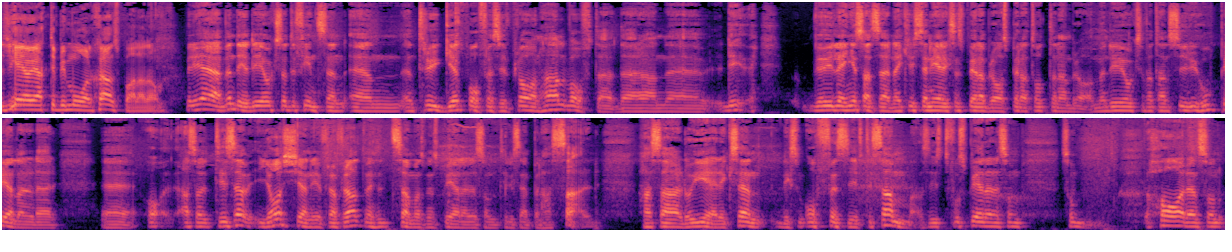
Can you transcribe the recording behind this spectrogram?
ger ju att det blir målchans på alla dem. Men det är även det, det är också att det finns en, en, en trygghet på offensiv planhalva ofta. Där han, eh, det, vi har ju länge sagt så här, när Christian Eriksen spelar bra spelar Tottenham bra. Men det är ju också för att han syr ihop hela det där. Eh, och, alltså, jag känner ju framförallt med, tillsammans med spelare som till exempel Hazard. Hazard och Eriksen liksom offensivt tillsammans. Det är två spelare som, som har en sån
